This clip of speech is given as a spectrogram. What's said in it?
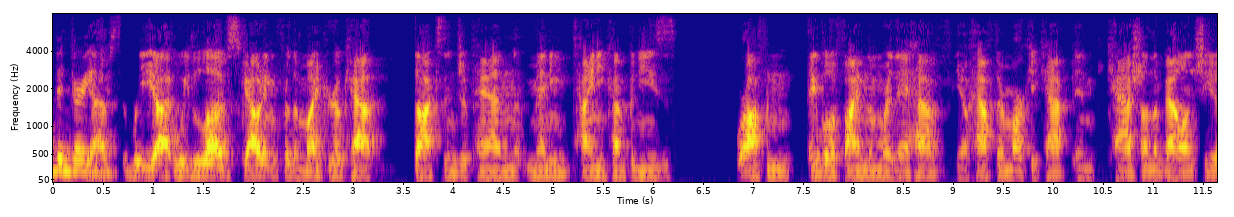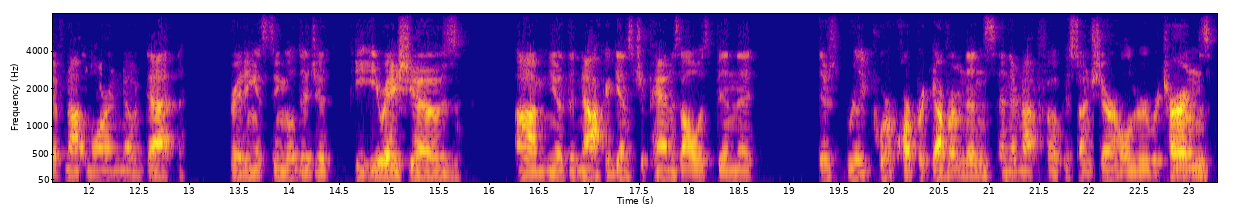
been very yeah, interested. We uh, we love scouting for the micro cap stocks in Japan. Many tiny companies, we're often able to find them where they have you know half their market cap in cash on the balance sheet, if not more, and no debt, trading at single-digit PE ratios. Um, you know, the knock against Japan has always been that there's really poor corporate governance and they're not focused on shareholder returns.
